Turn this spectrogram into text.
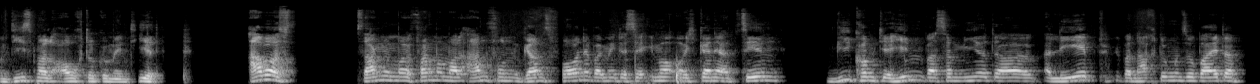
und diesmal auch dokumentiert. Aber sagen wir mal, fangen wir mal an von ganz vorne, weil wir das ja immer euch gerne erzählen. Wie kommt ihr hin? Was haben wir da erlebt? Übernachtung und so weiter.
